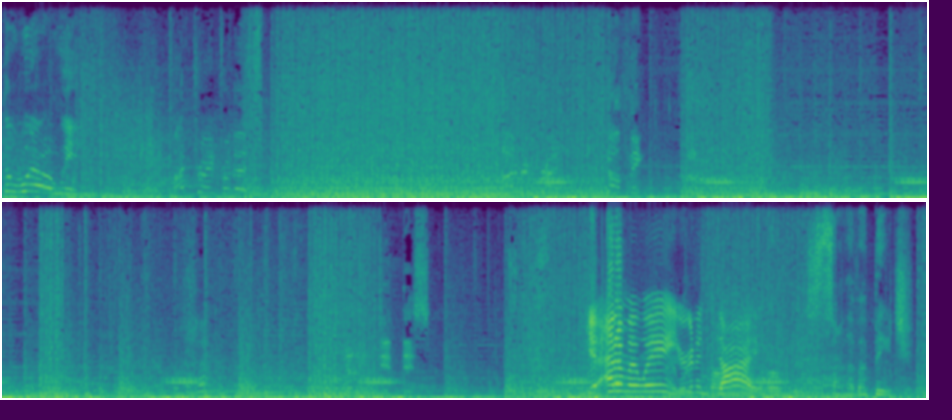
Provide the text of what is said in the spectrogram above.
the whirlwind! I've trained for this! I regret nothing! Did this. Get out of my way! You're gonna die. Ugly son of a bitch.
